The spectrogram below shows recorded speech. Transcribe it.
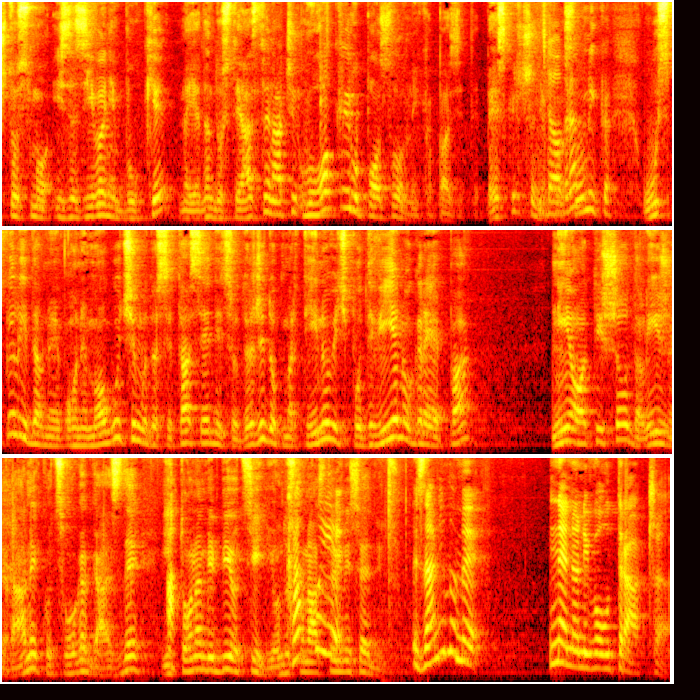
što smo izazivanjem buke na jedan dostojanstven način u okviru poslovnika, pazite, bez kršanja Dobro. poslovnika, uspeli da ne, onemogućemo da se ta sednica održi dok Martinović podvijenog repa nije otišao da liže rane kod svoga gazde i A, to nam je bio cilj. I onda smo nastavili je, sednicu. Zanima me, ne na nivou trača,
